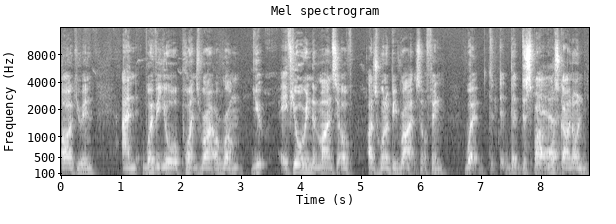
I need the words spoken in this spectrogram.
arguing, and whether your point's right or wrong, you if you're in the mindset of I just want to be right sort of thing, where d- d- despite Yeah. what's going on,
